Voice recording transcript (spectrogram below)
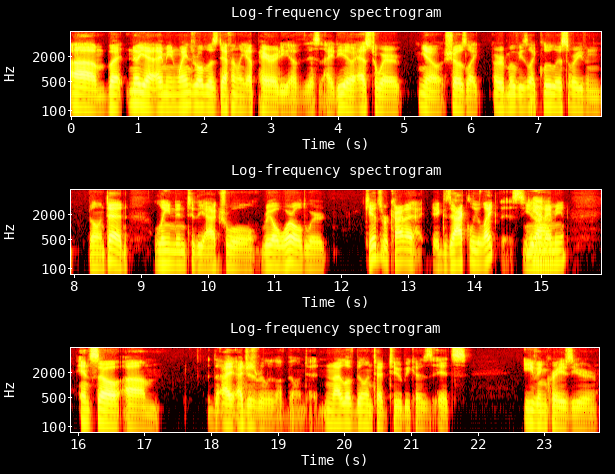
Um, but no, yeah, I mean, Wayne's World was definitely a parody of this idea as to where, you know, shows like, or movies like Clueless or even Bill and Ted leaned into the actual real world where kids were kind of exactly like this. You know what I mean? And so, um, I, I just really love Bill and Ted. And I love Bill and Ted too because it's even crazier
